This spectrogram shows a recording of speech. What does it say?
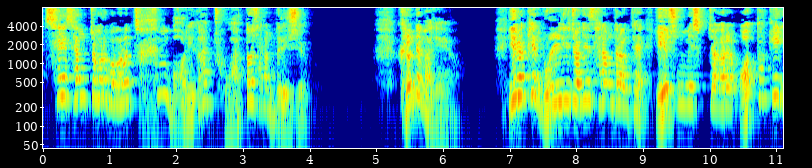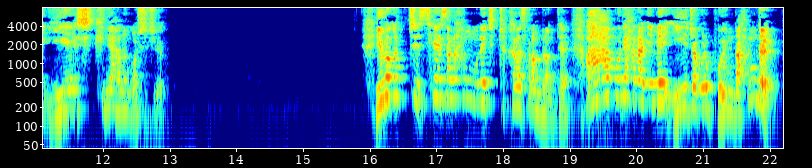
세상적으로 보면 참 머리가 좋았던 사람들이지요. 그런데 말이에요. 이렇게 논리적인 사람들한테 예수님의 십자가를 어떻게 이해시키냐 하는 것이지요. 이와 같이 세상 학문에 집착하는 사람들한테 아무리 하나님의 이적을 보인다 한들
